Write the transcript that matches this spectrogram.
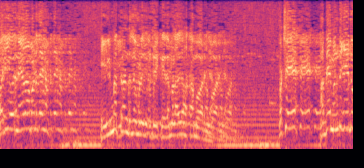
വലിയൊരു നേതാവാണ് അദ്ദേഹം. ഇൽമത്രണ്ട് നമ്മൾ നമ്മൾ അത് ആക്കാൻ പറഞ്ഞു പക്ഷേ അദ്ദേഹം എന്ത് ചെയ്തു?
